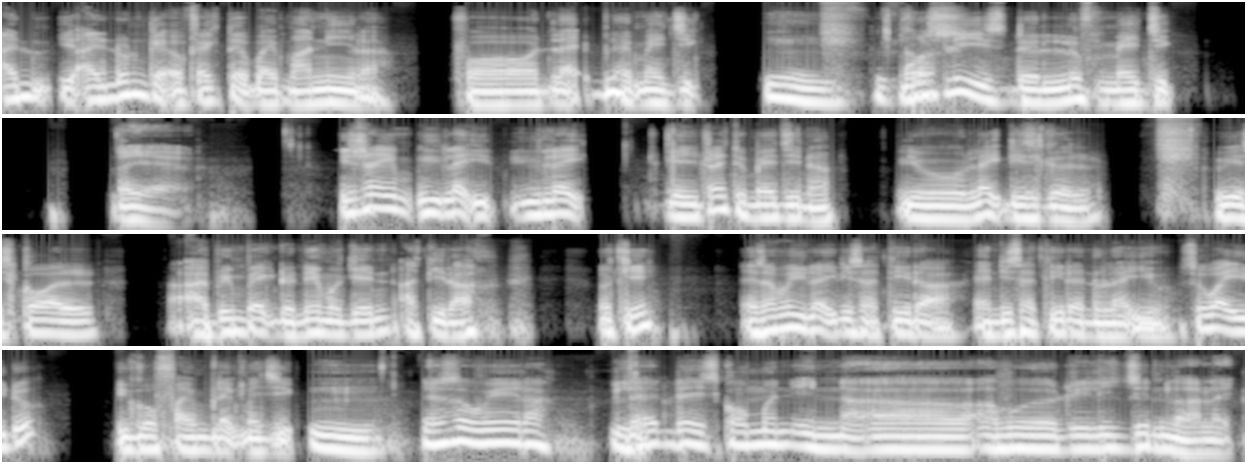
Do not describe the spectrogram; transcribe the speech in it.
I don't I don't get affected by money lah for like black magic. Hmm. Mostly is the love magic. Oh, yeah. You try you like you like okay, you try to imagine ah. You like this girl. Who is called I bring back the name again, Atira. Okay? Example you like this Atira and this Atira don't like you. So what you do? You go find black magic. Hmm. There's a way lah. That, that is common in uh, our religion lah. Like,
